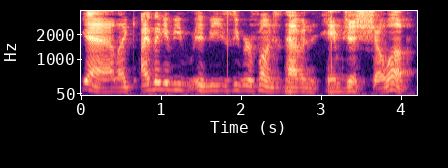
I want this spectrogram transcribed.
yeah, like I think it'd be it'd be super fun just having him just show up.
